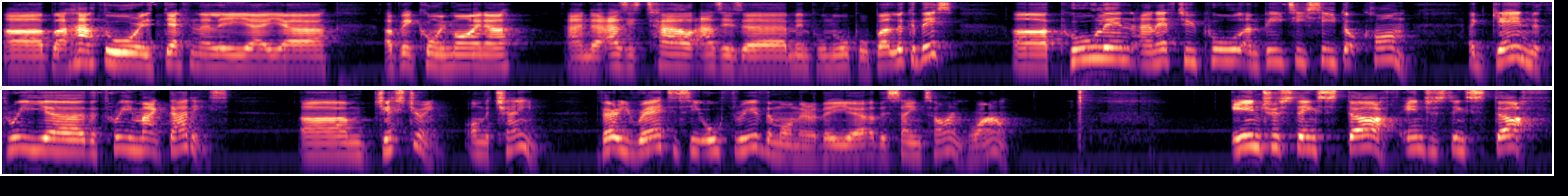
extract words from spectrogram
Uh, but Hathor is definitely a, uh, a Bitcoin miner, and uh, as is TAAL, as is uh, Mempool Norpool. But look at this. Uh, Poolin and F2 Pool and BTC.com. Again, the three uh, the three Mac Daddies um, gesturing on the chain. Very rare to see all three of them on there at the uh, at the same time. Wow. Interesting stuff. Interesting stuff.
